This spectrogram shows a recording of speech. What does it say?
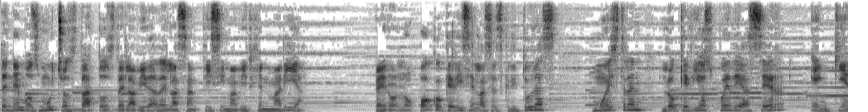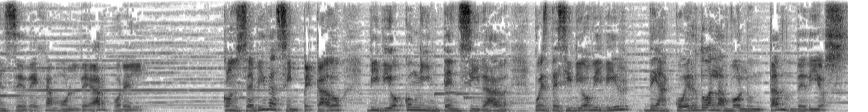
tenemos muchos datos de la vida de la Santísima Virgen María, pero lo poco que dicen las escrituras muestran lo que Dios puede hacer en quien se deja moldear por Él. Concebida sin pecado, vivió con intensidad, pues decidió vivir de acuerdo a la voluntad de Dios.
